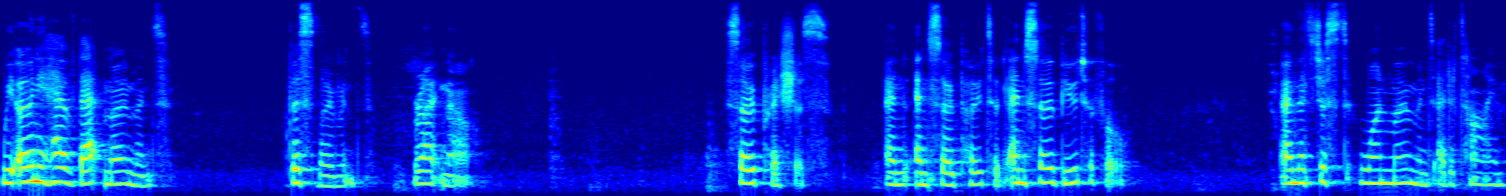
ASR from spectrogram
We only have that moment, this moment, right now. So precious and, and so potent and so beautiful. And it's just one moment at a time.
